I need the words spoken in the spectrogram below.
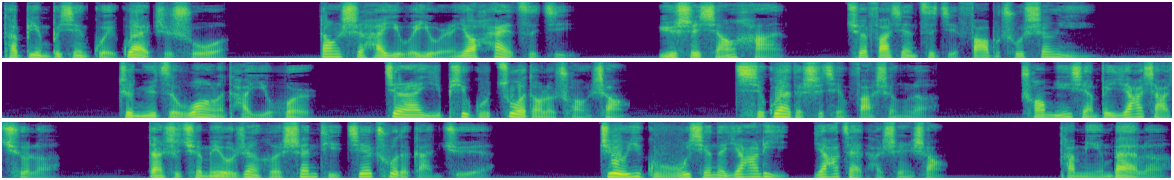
他并不信鬼怪之说，当时还以为有人要害自己，于是想喊，却发现自己发不出声音。这女子望了他一会儿，竟然一屁股坐到了床上。奇怪的事情发生了，床明显被压下去了，但是却没有任何身体接触的感觉，只有一股无形的压力。压在他身上，他明白了，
